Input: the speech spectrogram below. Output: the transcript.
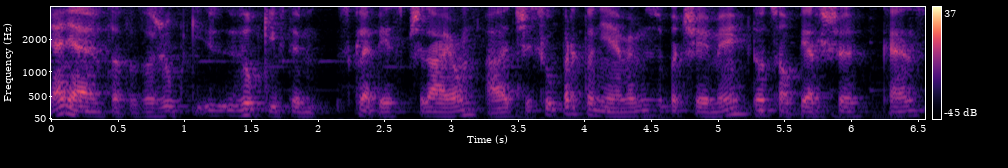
Ja nie wiem, co to za zupki, zupki w tym sklepie sprzedają, ale czy super, to nie wiem, zobaczymy. To co, pierwszy kęs?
